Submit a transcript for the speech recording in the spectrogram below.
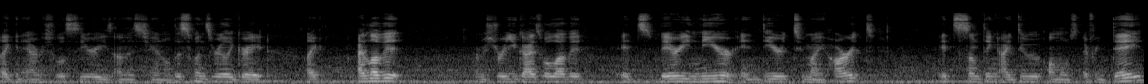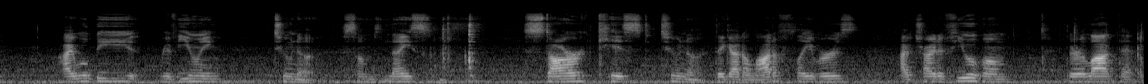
like an actual series on this channel. This one's really great. Like, I love it. I'm sure you guys will love it. It's very near and dear to my heart. It's something I do almost every day. I will be reviewing tuna, some nice StarKist tuna. They got a lot of flavors. I've tried a few of them. There are a lot that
